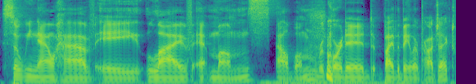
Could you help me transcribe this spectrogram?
So we now have a live at Mums album recorded by the Baylor Project,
